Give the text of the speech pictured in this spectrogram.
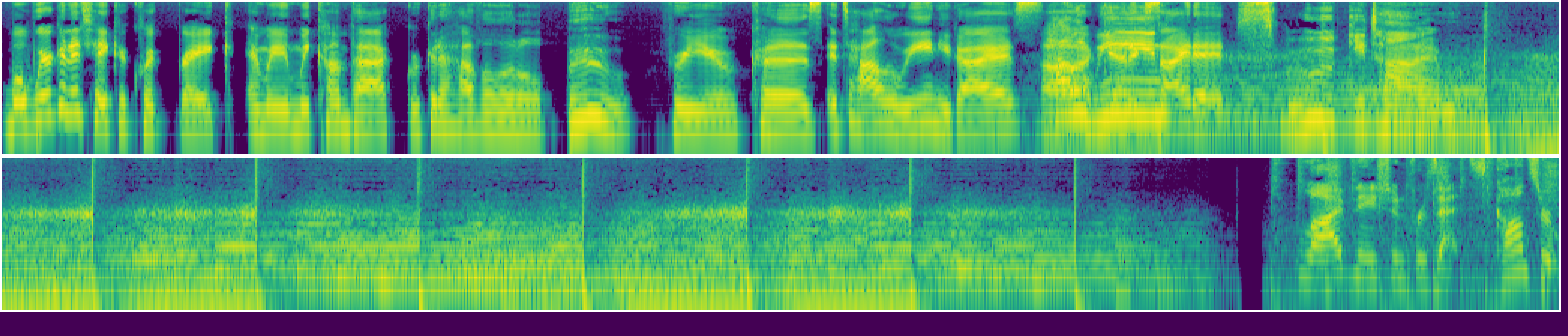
Well, we're going to take a quick break. And when we come back, we're going to have a little boo for you because it's Halloween, you guys. Uh, Halloween. Get excited. Spooky time. Live Nation presents Concert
